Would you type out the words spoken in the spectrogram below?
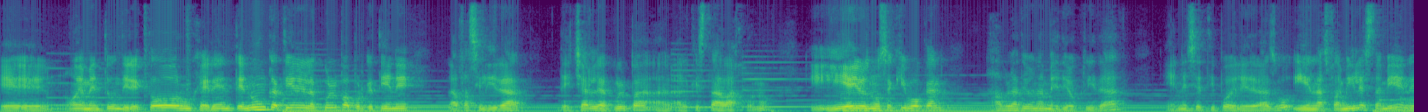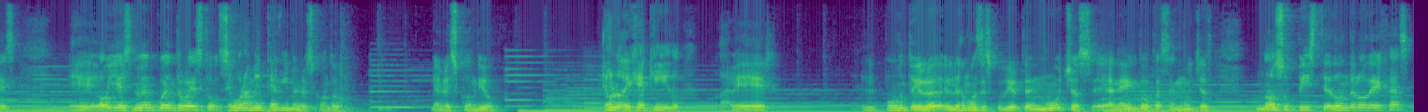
Eh, obviamente un director, un gerente, nunca tiene la culpa porque tiene la facilidad de echarle la culpa al, que está abajo, ¿no? y ellos no se equivocan habla de una mediocridad en ese tipo de liderazgo y en las familias también es, eh, oye, no encuentro esto, seguramente alguien me lo escondió, me lo escondió. Yo lo dejé aquí, a ver, el punto, y lo, hemos descubierto en muchas eh, anécdotas, en muchas, no supiste dónde lo dejas,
